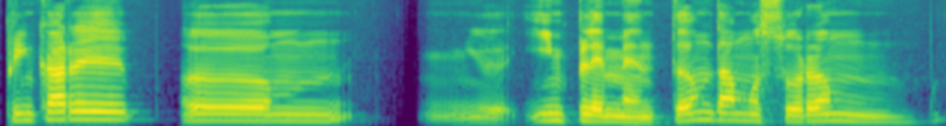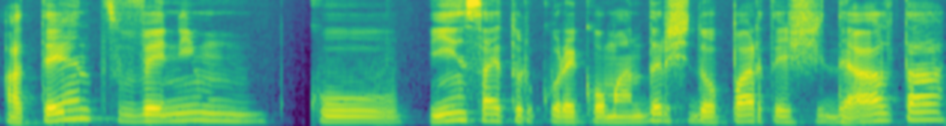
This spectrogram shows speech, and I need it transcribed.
prin care um, implementăm, dar măsurăm atent, venim cu insight-uri, cu recomandări și de o parte și de alta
